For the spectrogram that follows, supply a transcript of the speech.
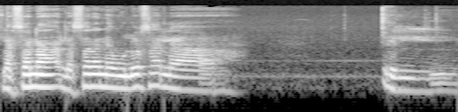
La zona, la zona nebulosa, la el,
